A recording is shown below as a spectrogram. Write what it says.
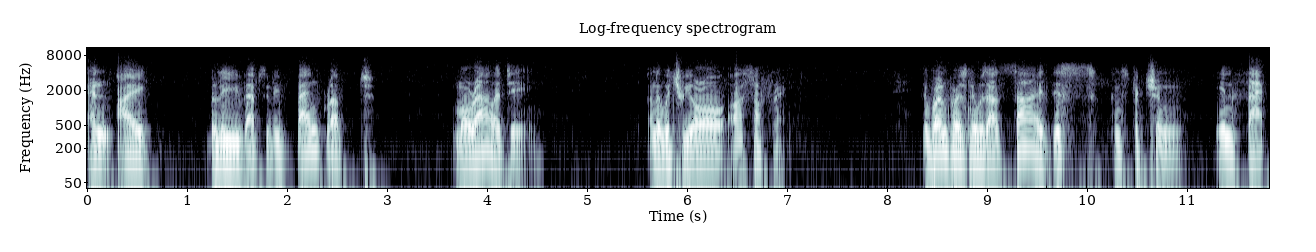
and I believe absolutely bankrupt morality under which we all are suffering. The one person who was outside this constriction in fact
